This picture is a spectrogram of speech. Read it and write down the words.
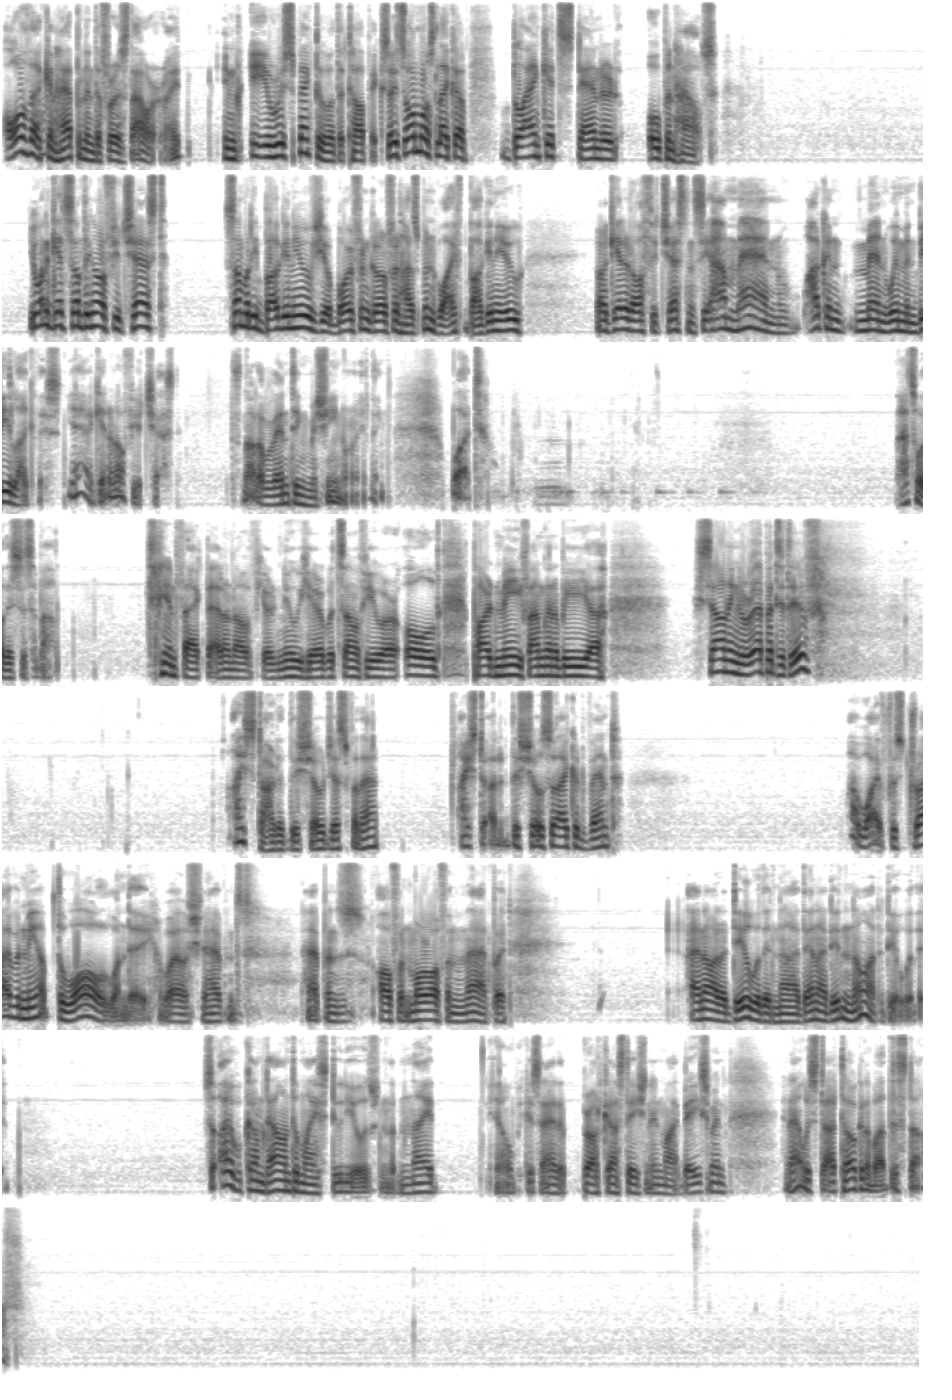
All of that can happen in the first hour right in, irrespective of the topic so it's almost like a blanket standard open house you want to get something off your chest? Somebody bugging you, if your boyfriend, girlfriend, husband, wife bugging you? Or get it off your chest and say, ah, oh, man, how can men, women be like this? Yeah, get it off your chest. It's not a venting machine or anything. But that's what this is about. In fact, I don't know if you're new here, but some of you are old. Pardon me if I'm going to be uh, sounding repetitive. I started this show just for that. I started this show so I could vent. My wife was driving me up the wall one day. Well, she happens happens often, more often than that, but I know how to deal with it now. Then I didn't know how to deal with it. So I would come down to my studios in the night, you know, because I had a broadcast station in my basement, and I would start talking about this stuff.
